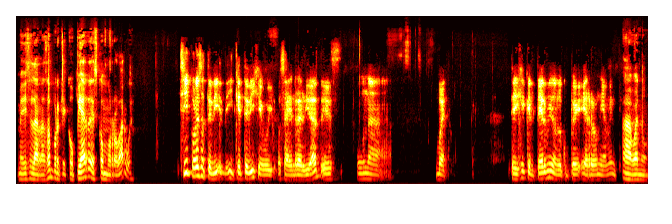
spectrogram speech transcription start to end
Me dice la razón, porque copiar es como robar, güey. Sí, por eso te di, y que te dije, güey, o sea, en realidad es una, bueno, te dije que el término lo ocupé erróneamente, Ah, bueno.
